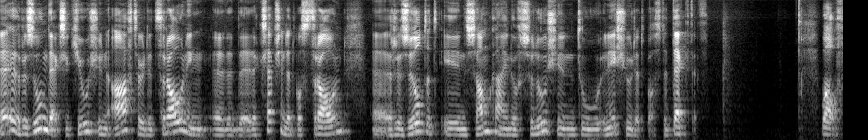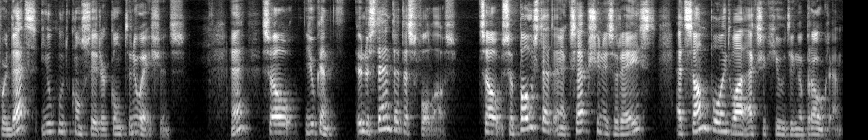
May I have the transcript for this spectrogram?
uh, resume the execution after the throwing, uh, the, the, exception that was thrown uh, resulted in some kind of solution to an issue that was detected. Well, for that you could consider continuations. So you can understand that as follows. So suppose that an exception is raised at some point while executing a program.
